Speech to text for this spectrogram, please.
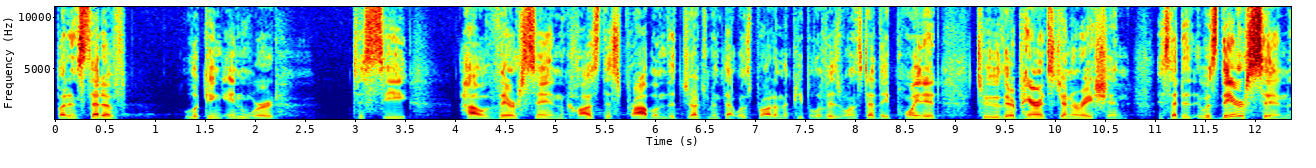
But instead of looking inward to see how their sin caused this problem, the judgment that was brought on the people of Israel. Instead, they pointed to their parents' generation. They said it was their sin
